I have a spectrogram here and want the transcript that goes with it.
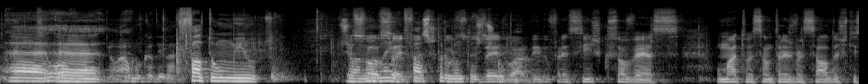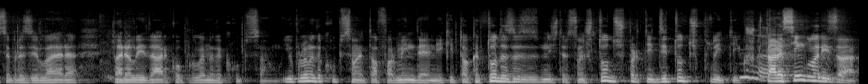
Uh, uh, não é um candidato. Falta um minuto. João, Eu só não nem te faço perguntas. Do Eduardo e do Francisco, se houvesse uma atuação transversal da justiça brasileira para lidar com o problema da corrupção. E o problema da corrupção é de tal forma endémico e toca todas as administrações, todos os partidos e todos os políticos, que estar a singularizar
